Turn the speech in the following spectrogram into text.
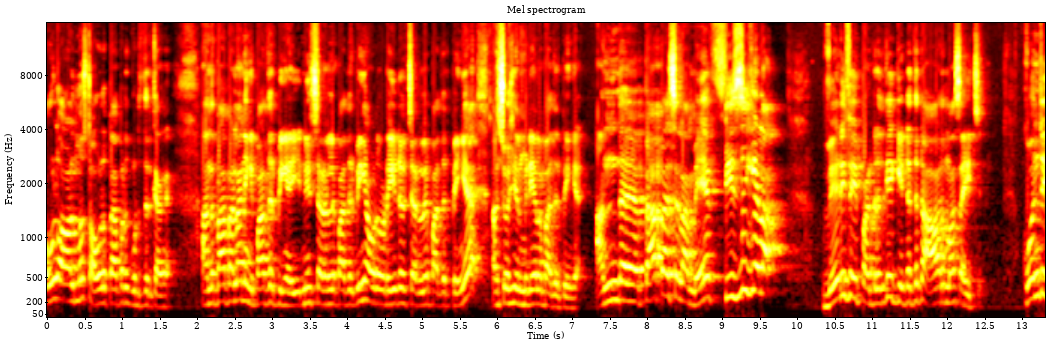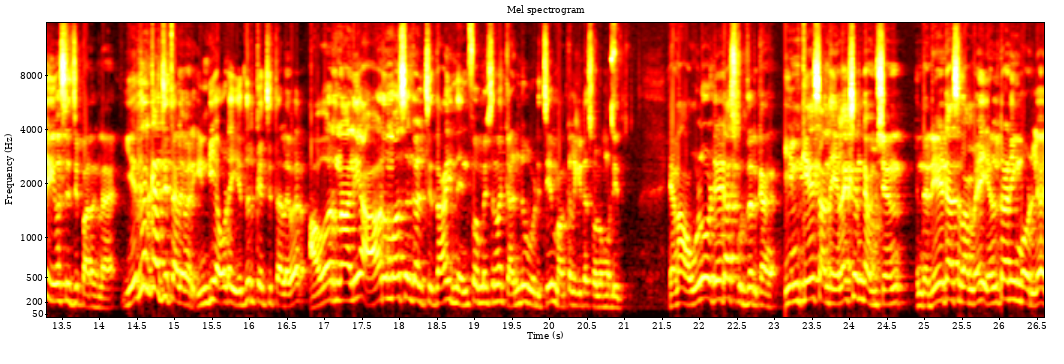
அவ்வளோ ஆல்மோஸ்ட் அவ்வளோ பேப்பர் கொடுத்துருக்காங்க. அந்த பேப்பர்லாம் நீங்கள் பார்த்துருப்பீங்க. நியூஸ் சேனல்ல பார்த்துருப்பீங்க. அவரோட யூடியூப் சேனல்ல பார்த்துருப்பீங்க. சோஷியல் மீடியாவில் பார்த்துருப்பீங்க. அந்த பேப்பர்ஸ் எல்லாமே ஃபிசிக்கலாக வெரிஃபை பண்ணுறதுக்கு கிட்டத்தட்ட ஆறு மாதம் ஆயிடுச்சு. கொஞ்சம் யோசிச்சு பாருங்களேன். எதிர்க்கட்சி தலைவர் இந்தியாவோட எதிர்க்கட்சி தலைவர் அவர்னாலேயே ஆறு மாசம் கழிச்சு தான் இந்த இன்ஃபர்மேஷனை கண்டுபிடிச்சு மக்கள்கிட்ட சொல்ல முடியுது. ஏன்னா அவ்வளோ டேட்டாஸ் கொடுத்துருக்காங்க. இன்கேஸ் அந்த எலெக்ஷன் கமிஷன் இந்த டேட்டாஸ் எல்லாமே எலக்ட்ரானிக் மோட்ல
